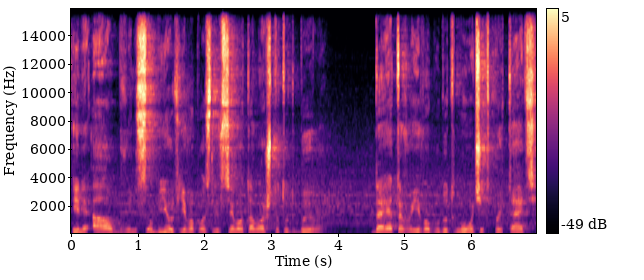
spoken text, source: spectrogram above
или Аубвельс убьют его после всего того, что тут было. До этого его будут мучить, пытать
